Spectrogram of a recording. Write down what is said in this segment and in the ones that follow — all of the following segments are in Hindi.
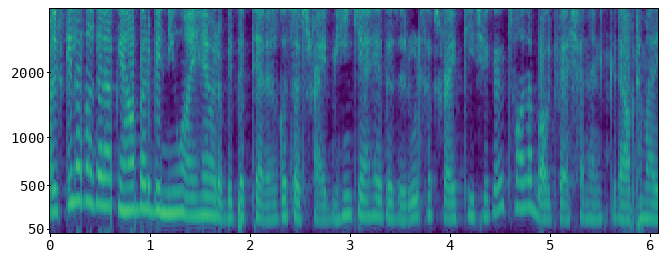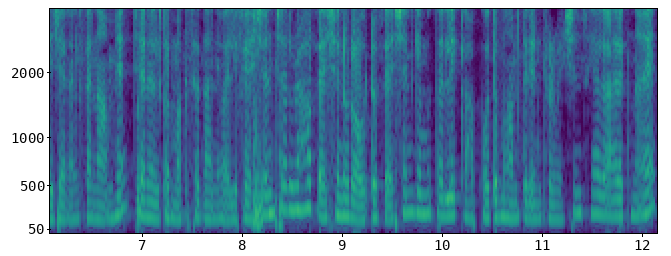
और इसके अलावा अगर आप यहाँ पर भी न्यू आए हैं और अभी तक चैनल को सब्सक्राइब नहीं किया है तो ज़रूर सब्सक्राइब कीजिएगा। It's all about fashion and craft हमारे चैनल का नाम है। चैनल का मकसद आने वाले फ़ैशन चल रहा फ़ैशन और आउट ऑफ़ फ़ैशन के मतलब आपको तमाम तरह इन्फॉर्मेशन से आगा रखना है।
